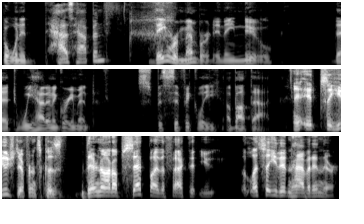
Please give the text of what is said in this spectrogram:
but when it has happened, they remembered and they knew that we had an agreement specifically about that. It's a huge difference because they're not upset by the fact that you, let's say you didn't have it in there.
